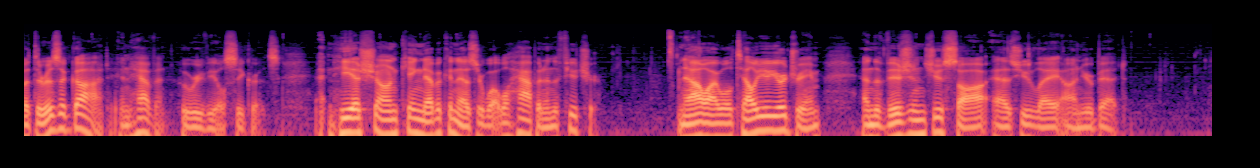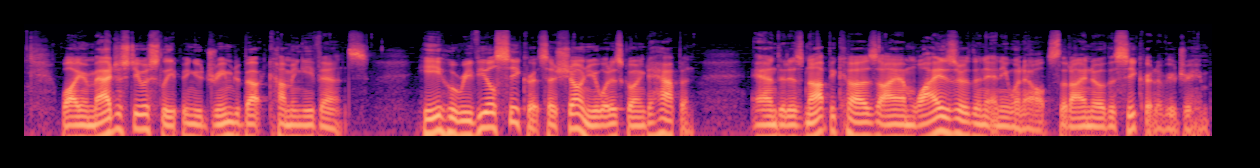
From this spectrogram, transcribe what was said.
But there is a God in heaven who reveals secrets, and he has shown King Nebuchadnezzar what will happen in the future. Now I will tell you your dream and the visions you saw as you lay on your bed. While your majesty was sleeping, you dreamed about coming events. He who reveals secrets has shown you what is going to happen. And it is not because I am wiser than anyone else that I know the secret of your dream,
